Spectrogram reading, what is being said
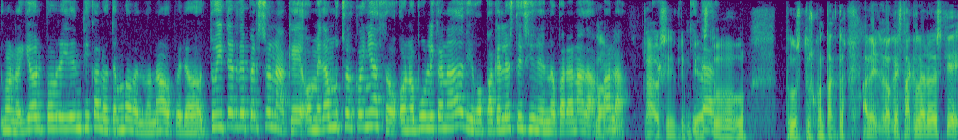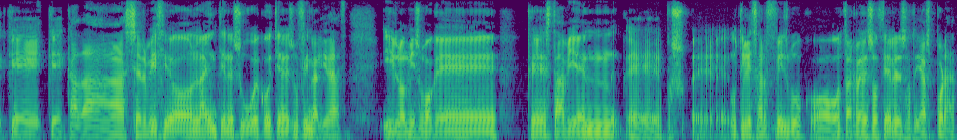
bueno, yo el pobre idéntica lo tengo abandonado, pero Twitter de persona que o me da mucho el coñazo o no publica nada, digo, ¿para qué le estoy siguiendo? Para nada. Claro, si limpias tu- tus, tus contactos. A ver, lo que está claro es que, que- que cada servicio online tiene su hueco y tiene su finalidad. Y lo mismo que, que está bien eh, pues, eh, utilizar Facebook o otras redes sociales o diáspora,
